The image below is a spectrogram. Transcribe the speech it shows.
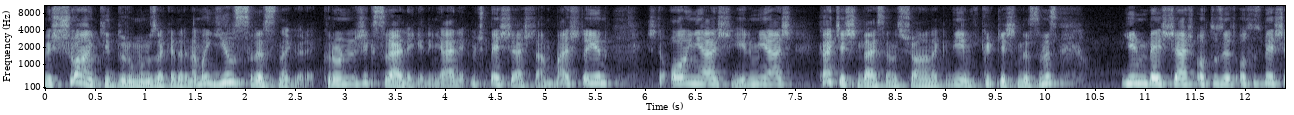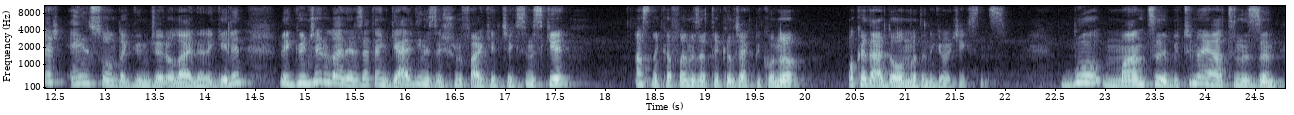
ve şu anki durumunuza kadar ama yıl sırasına göre kronolojik sırayla gelin. Yani 3-5 yaştan başlayın. İşte 10 yaş, 20 yaş, kaç yaşındaysanız şu ana diyelim ki 40 yaşındasınız. 25 yaş, 30 yaş, 35 yaş en sonda güncel olaylara gelin. Ve güncel olaylara zaten geldiğinizde şunu fark edeceksiniz ki aslında kafanıza takılacak bir konu o kadar da olmadığını göreceksiniz. Bu mantığı bütün hayatınızın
